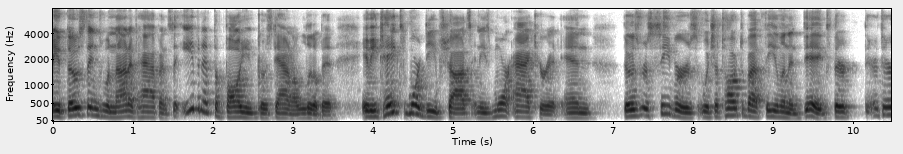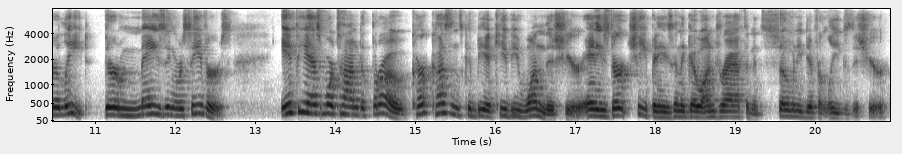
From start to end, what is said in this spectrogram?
If those things would not have happened, so even if the volume goes down a little bit, if he takes more deep shots and he's more accurate, and those receivers, which I talked about Thielen and Diggs, they're they're they're elite. They're amazing receivers. If he has more time to throw, Kirk Cousins could be a QB one this year, and he's dirt cheap, and he's going to go undrafted in so many different leagues this year.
